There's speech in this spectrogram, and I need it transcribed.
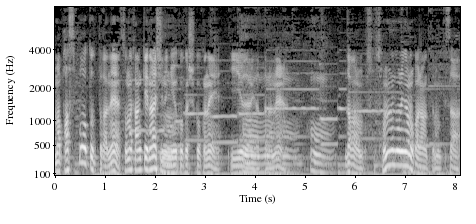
まあ、パスポートとかね、そんな関係ないしね、入国、出国ね、EU 内だったらね。うん。だから、そそんなノリなのかなって思ってさ、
